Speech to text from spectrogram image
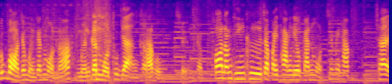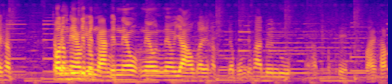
ทุกบ่อจะเหมือนกันหมดเนาะ เหมือนกันหมดทุกอย่างคครัรับบ ผมเชิญครับ ท่อน้ำทิ้งคือจะไปทางเดียวกันหมดใช่ไหมครับ ใช่ครับจะท่อเป็นน้ำทิ้งจะเป็นแนวเดียวกัน เป็นแนวแนวแนวยาวไปครับเดี๋ยวผมจะพาเดินดูนะครับโอเค ไปครับ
